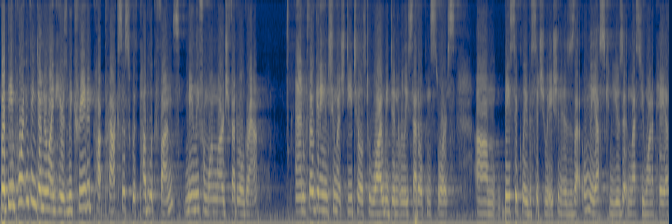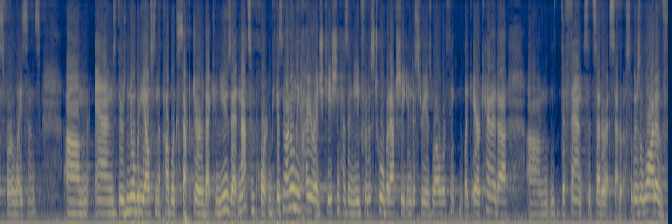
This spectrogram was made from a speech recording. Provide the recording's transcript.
but the important thing to underline here is we created Praxis with public funds, mainly from one large federal grant. And without getting into too much detail as to why we didn't release that open source, um, basically the situation is, is that only us can use it unless you want to pay us for a license. Um, and there's nobody else in the public sector that can use it. And that's important because not only higher education has a need for this tool, but actually industry as well. We're thinking like Air Canada, um, defense, et cetera, et cetera. So there's a lot of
